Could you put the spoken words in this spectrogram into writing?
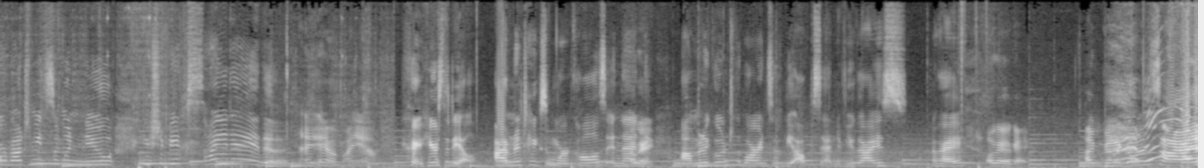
You're about to meet someone new. You should be excited. I am, I am. Okay, here's the deal. I'm gonna take some work calls and then Okay. I'm gonna go into the bar instead of the opposite end of you guys. Okay? Okay, okay. I'm gonna go inside.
